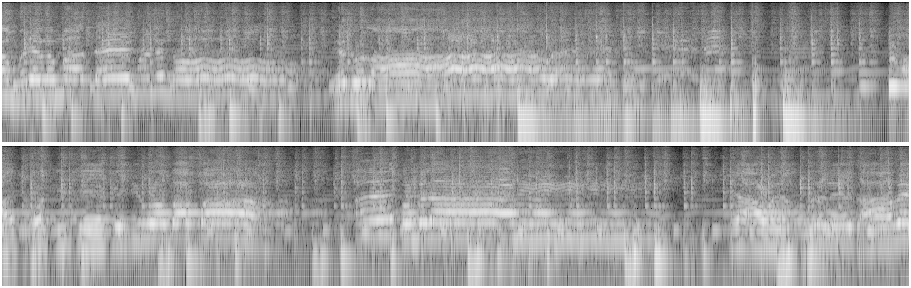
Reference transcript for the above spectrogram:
ઓલા મરેલ મન નો એ ડોલાવે આ છે કે જીવો બાપા, આ એ આવળ આવે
